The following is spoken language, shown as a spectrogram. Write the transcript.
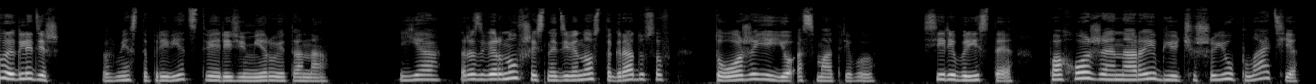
выглядишь!» Вместо приветствия резюмирует она. Я, развернувшись на 90 градусов, тоже ее осматриваю. Серебристое, похожее на рыбью чешую платье,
